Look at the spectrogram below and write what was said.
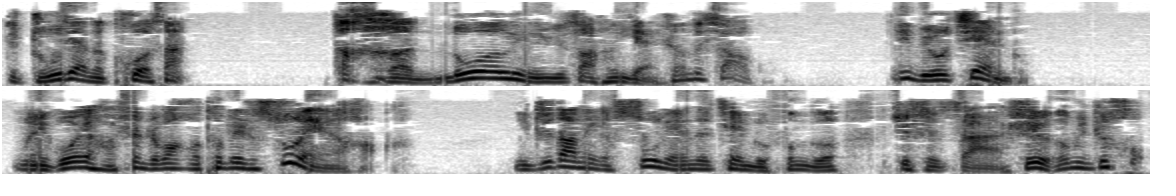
就逐渐的扩散，在很多领域造成衍生的效果。你比如建筑，美国也好，甚至包括特别是苏联也好啊，你知道那个苏联的建筑风格，就是在十月革命之后，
